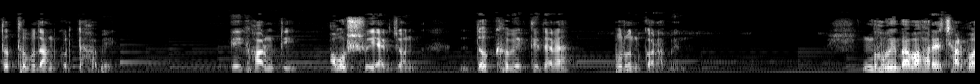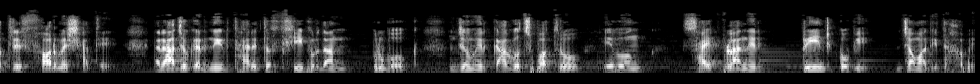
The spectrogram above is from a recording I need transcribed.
তথ্য প্রদান করতে হবে। এই ফর্মটি অবশ্যই একজন দক্ষ ব্যক্তি দ্বারা পূরণ করাবেন। ভূমি ব্যবহারের ছাড়পত্রের ফর্মের সাথে রাজকের নির্ধারিত ফি প্রদান পূর্বক জমির কাগজপত্র এবং সাইট প্ল্যানের প্রিন্ট কপি জমা দিতে হবে।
